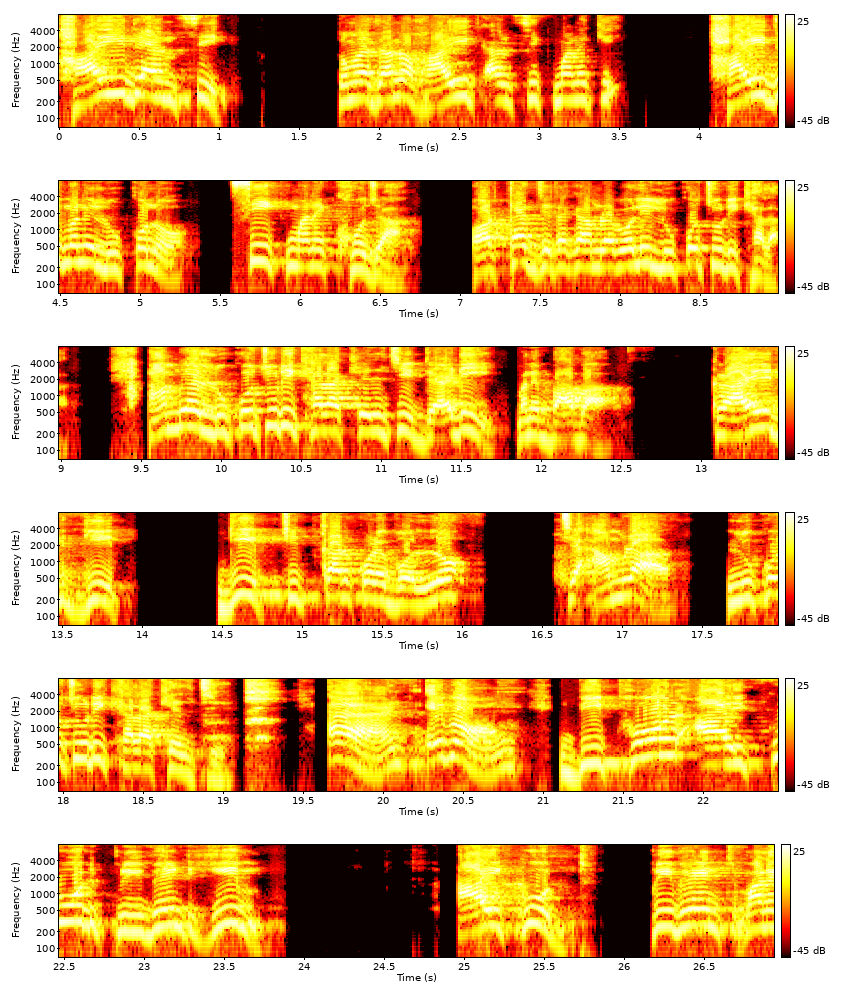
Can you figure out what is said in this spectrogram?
হাইড অ্যান্ড সিক তোমরা জানো হাইড অ্যান্ড সিক মানে কি? হাইড মানে লুকোনো সিক মানে খোঁজা। অর্থাৎ যেটাকে আমরা বলি লুকোচুরি খেলা। আমরা লুকোচুরি খেলা খেলছি ড্যাডি মানে বাবা। ক্রাইড গিফট গিফট চিৎকার করে বলল যে আমরা লুকোচুরি খেলা খেলছি। অ্যান্ড এবং before I could prevent him I could prevent মানে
